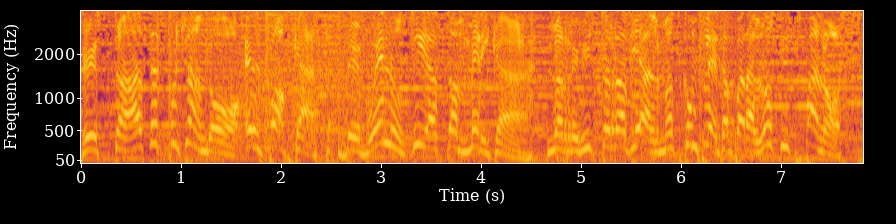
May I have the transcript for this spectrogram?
Estás escuchando el podcast de Buenos Días América, la revista radial más completa para los hispanos.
